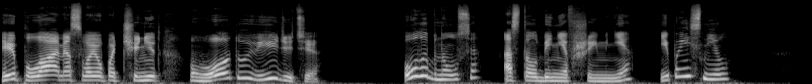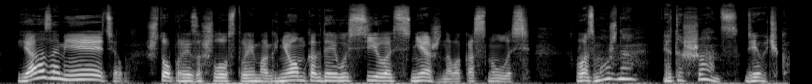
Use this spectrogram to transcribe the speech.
И пламя свое подчинит. Вот увидите». Улыбнулся, остолбеневший мне, и пояснил. «Я заметил, что произошло с твоим огнем, когда его сила снежного коснулась. Возможно, это шанс, девочка.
